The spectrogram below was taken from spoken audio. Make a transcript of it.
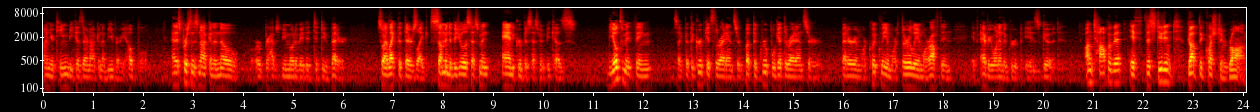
on your team because they're not going to be very helpful. And this person's not going to know or perhaps be motivated to do better. So I like that there's like some individual assessment and group assessment because the ultimate thing is like that the group gets the right answer, but the group will get the right answer better and more quickly and more thoroughly and more often if everyone in the group is good. On top of it, if the student got the question wrong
